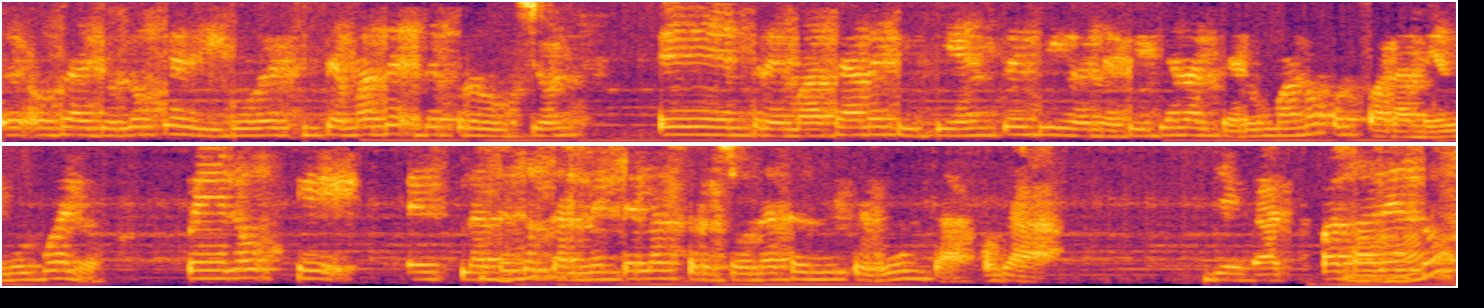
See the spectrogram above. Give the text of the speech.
Eh, o sea, yo lo que digo es sistemas de, de producción eh, entre más sean eficientes y beneficien al ser humano, pues para mí es muy bueno. Pero que desplace totalmente las personas es mi pregunta. O sea, llegar a pasar eso.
